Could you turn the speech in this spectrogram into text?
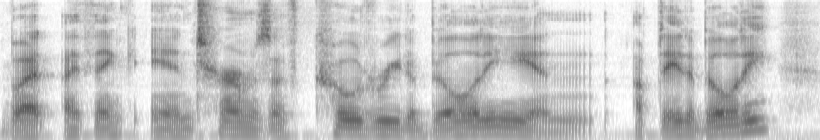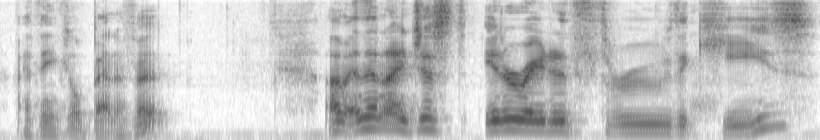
but I think in terms of code readability and updatability, I think you'll benefit. Um, and then I just iterated through the keys,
